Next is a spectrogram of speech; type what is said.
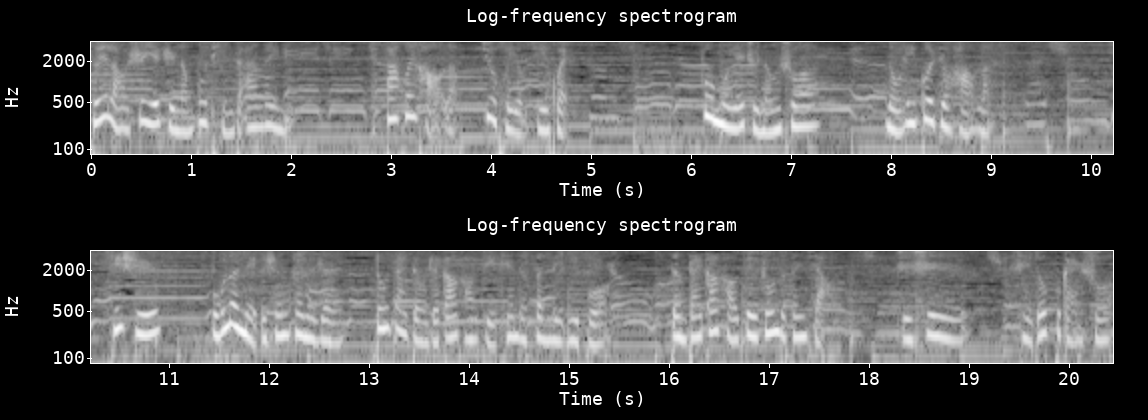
所以老师也只能不停的安慰你，发挥好了就会有机会。父母也只能说，努力过就好了。其实，无论哪个身份的人，都在等着高考几天的奋力一搏，等待高考最终的分晓。只是谁都不敢说。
